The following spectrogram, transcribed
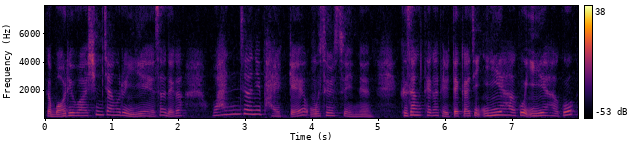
그러니까 머리와 심장으로 이해해서 내가 완전히 밝게 웃을 수 있는 그 상태가 될 때까지 이해하고 이해하고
